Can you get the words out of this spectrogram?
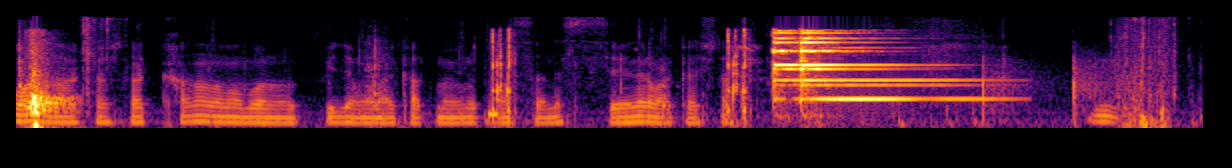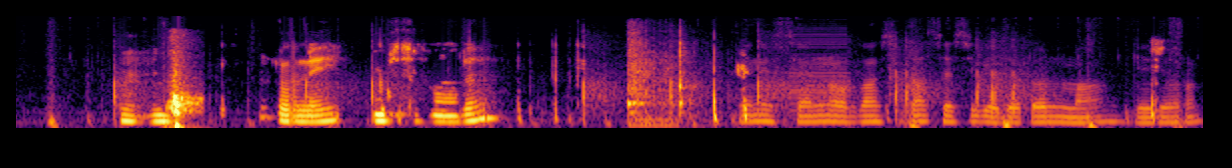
Bu arada arkadaşlar kanalıma abone olup videoma like atmayı unutmazsanız sevinirim arkadaşlar. O ne? Yusuf abi. Deniz senin oradan silah sesi geliyor ölme geliyorum.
